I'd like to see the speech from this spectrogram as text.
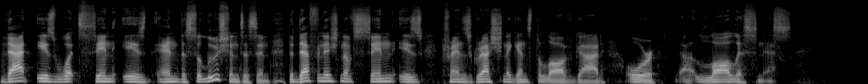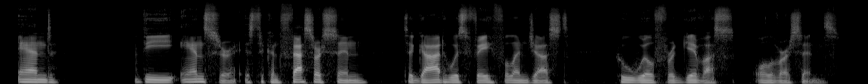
that is what sin is and the solution to sin. The definition of sin is transgression against the law of God or uh, lawlessness. And the answer is to confess our sin to God who is faithful and just, who will forgive us all of our sins.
